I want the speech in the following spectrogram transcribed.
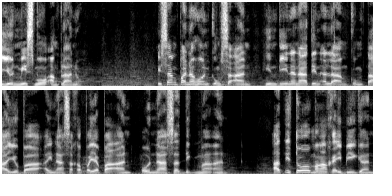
Iyon mismo ang plano. Isang panahon kung saan hindi na natin alam kung tayo ba ay nasa kapayapaan o nasa digmaan. At ito mga kaibigan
